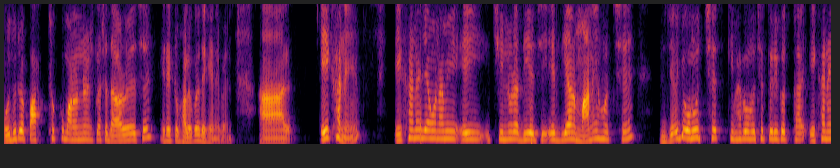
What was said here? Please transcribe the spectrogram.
ওই দুটো পার্থক্য মানোন্নয়ন ক্লাসে দেওয়া রয়েছে, এটা একটু ভালো করে দেখে নেবেন। আর এখানে এখানে যেমন আমি এই চিহ্নটা দিয়েছি, এ দেওয়ার মানে হচ্ছে যে ওই যে অনুচ্ছেদ, কীভাবে অনুচ্ছেদ তৈরি করতে হয়, এখানে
